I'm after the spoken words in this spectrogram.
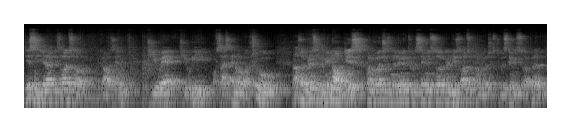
This here is also a Gaussian GOE, GOE of size n over 2. No, so in principle, we know this converges in the limit to a semicircle, this also converges to a semicircle.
